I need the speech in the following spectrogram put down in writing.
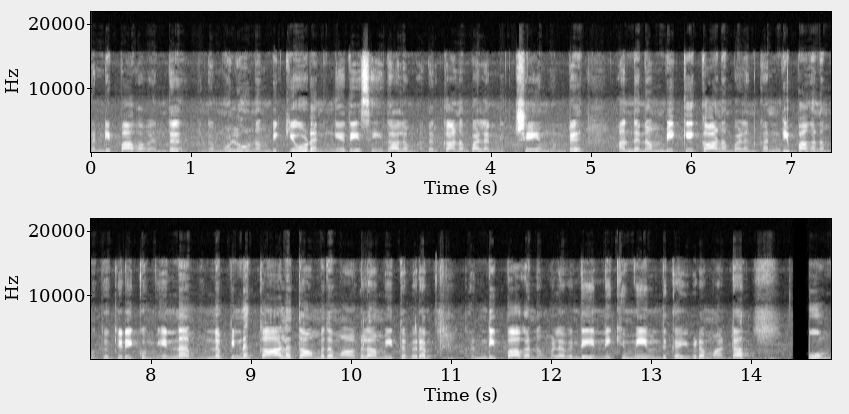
கண்டிப்பாக வந்து நீங்கள் முழு நம்பிக்கையோடு நீங்கள் எதை செய்தாலும் அதற்கான பலன் நிச்சயம் உண்டு. அந்த நம்பிக்கைக்கான பலன் கண்டிப்பாக நமக்கு கிடைக்கும். என்ன? முன்ன பின்ன கால தாமதம் ஆகலாமே தவிர கண்டிப்பாக நம்மளை வந்து என்றைக்குமே வந்து கைவிட மாட்டார். ஓம்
